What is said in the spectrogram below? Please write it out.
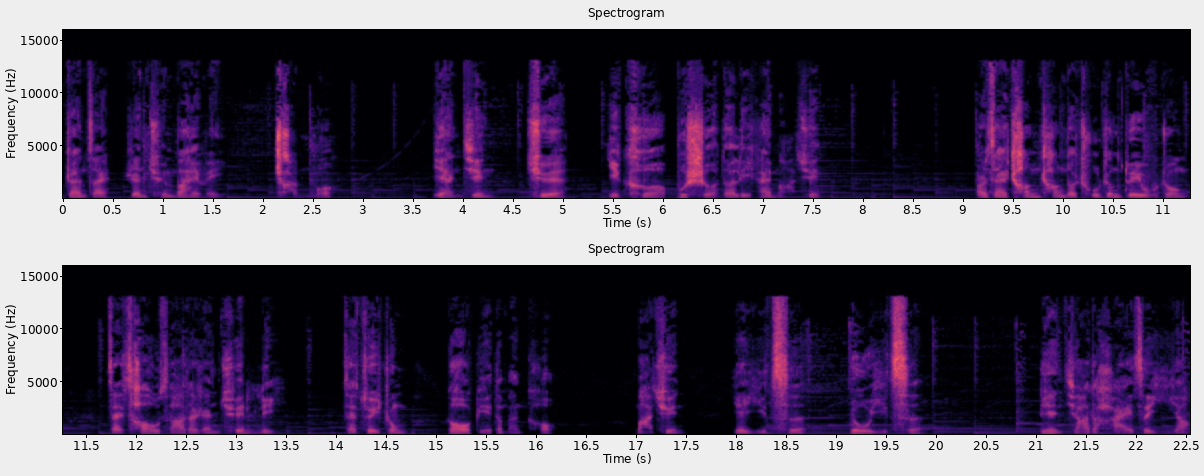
站在人群外围，沉默，眼睛却一刻不舍得离开马俊。而在长长的出征队伍中，在嘈杂的人群里，在最终告别的门口，马俊也一次又一次，恋家的孩子一样，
